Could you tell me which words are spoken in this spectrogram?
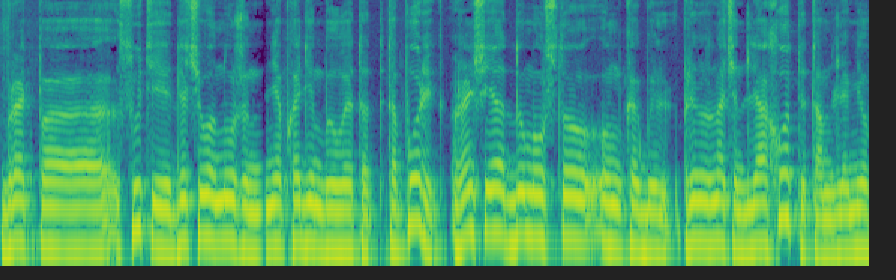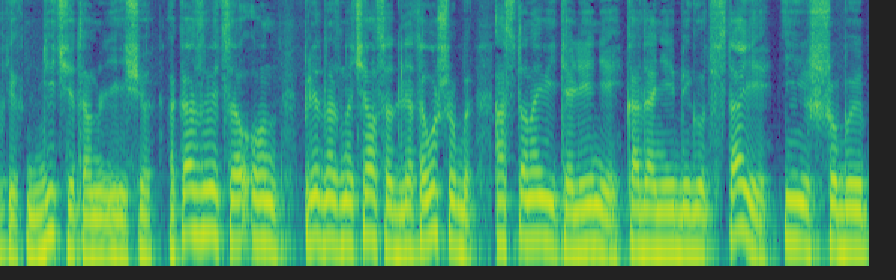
брать по сути, для чего нужен, необходим был этот топорик, раньше я думал, что он как бы предназначен для охоты, там, для мелких дичи там еще. Оказывается, он предназначался для того, чтобы остановить оленей, когда они бегут в стае, и чтобы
